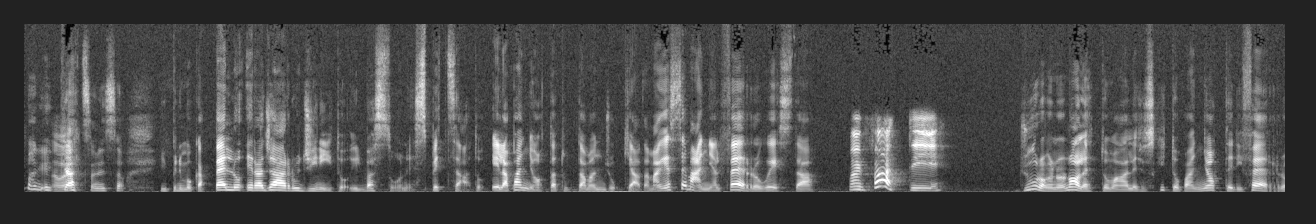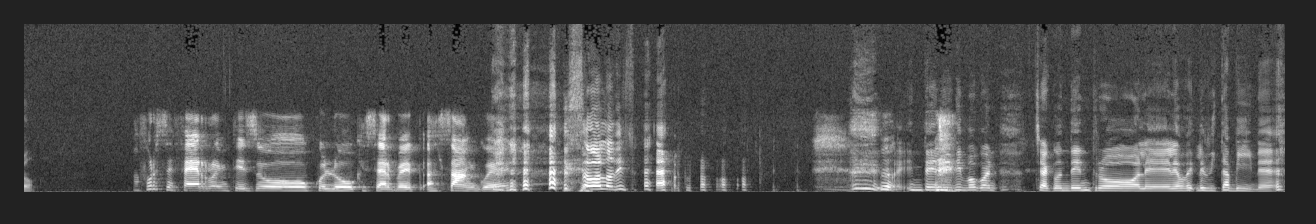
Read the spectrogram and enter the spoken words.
ma che Vabbè. cazzo ne so. Il primo cappello era già arrugginito, il bastone spezzato e la pagnotta tutta mangiucchiata. Ma che se magna il ferro questa? Ma infatti! Giuro che non ho letto male, c'è scritto pagnotte di ferro. Ma forse ferro inteso quello che serve al sangue? Solo di ferro. Intendi tipo con, cioè con dentro le, le, le vitamine?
